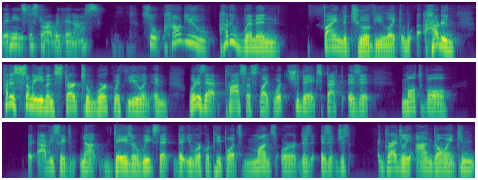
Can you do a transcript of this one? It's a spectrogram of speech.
It needs to start within us. So how do how do women find the two of you? Like how do how does somebody even start to work with you and, and what is that process like? What should they expect? Is it multiple eh, obviously it's not days or weeks that that you work with people it's months or does is it just gradually ongoing. Can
